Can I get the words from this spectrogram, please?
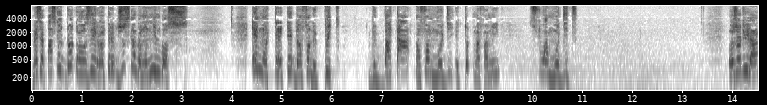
Mais c'est parce que d'autres ont osé rentrer jusqu'à dans mon inbox et m'ont traité d'enfant de pute, de bâtard, enfant maudit, et toute ma famille soit maudite. Aujourd'hui, là,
